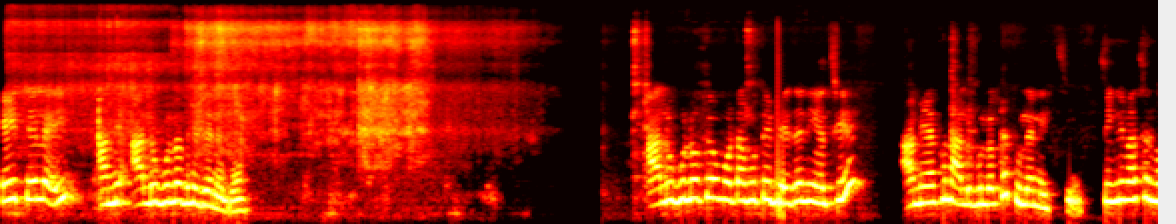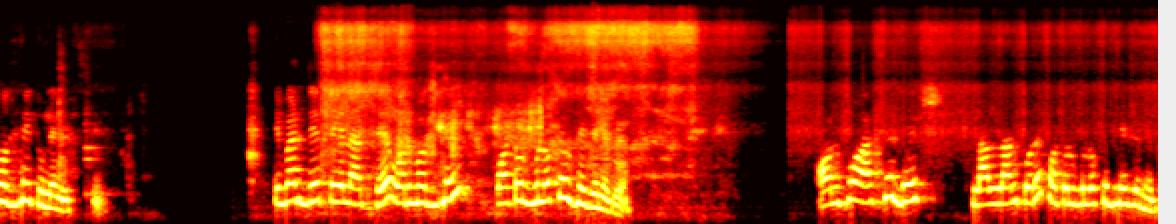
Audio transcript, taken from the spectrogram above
এই তেলেই আমি আলুগুলো ভেজে নেব। আলুগুলোকেও মোটামুটি ভেজে নিয়েছি, আমি এখন আলুগুলোকে তুলে নিচ্ছি। চিংড়ি মাছের মধ্যেই তুলে নিচ্ছি। এবার যে তেল আছে, ওর মধ্যেই পটলগুলোকেও ভেজে নেব। অল্প আছে, বেশ লাল লাল করে পটলগুলোকে ভেজে নেব।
